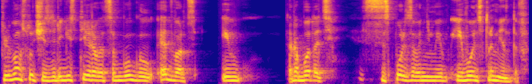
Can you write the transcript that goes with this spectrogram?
в любом случае зарегистрироваться в Google AdWords и работать с использованием его инструментов.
